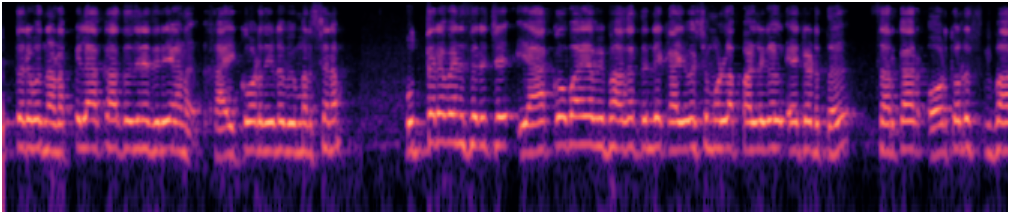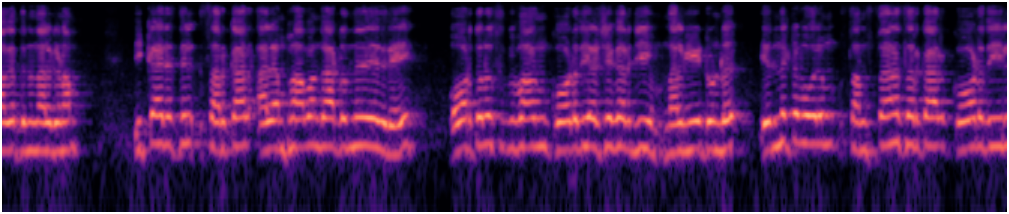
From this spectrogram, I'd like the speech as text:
ഉത്തരവ് നടപ്പിലാക്കാത്തതിനെതിരെയാണ് ഹൈക്കോടതിയുടെ വിമർശനം. ഉത്തരവനുസരിച്ച് യാക്കോബായ വിഭാഗത്തിന്റെ കൈവശമുള്ള പള്ളികൾ ഏറ്റെടുത്ത് സർക്കാർ ഓർത്തഡോക്സ് വിഭാഗത്തിന് നൽകണം. ഇക്കാര്യത്തിൽ സർക്കാർ അലംഭാവം കാട്ടുന്നതിനെതിരെ ഓർത്തഡോക്സ് വിഭാഗം കോടതി അലക്ഷ്യ ഹർജിയും നൽകിയിട്ടുണ്ട്. എന്നിട്ട് പോലും സംസ്ഥാന സർക്കാർ കോടതിയിൽ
